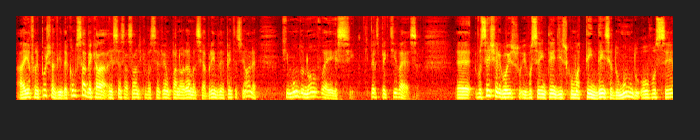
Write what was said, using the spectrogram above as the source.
Aí eu falei, poxa vida, como sabe aquela sensação de que você vê um panorama se abrindo, de repente assim, olha, que mundo novo é esse? Que perspectiva é essa? É, você enxergou isso e você entende isso como uma tendência do mundo ou você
